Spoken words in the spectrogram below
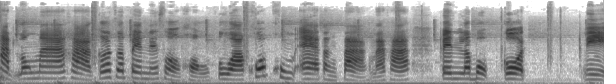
ถัดลงมาค่ะ ก็จะเป็นในส่วนของตัวควบคุมแอร์ต่างๆนะคะ เป็นระบบกดนี่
